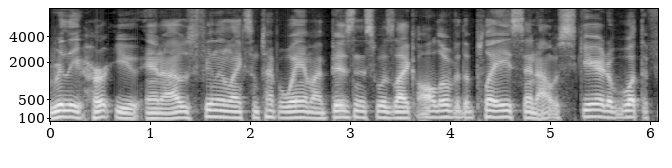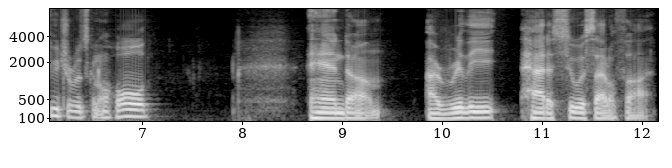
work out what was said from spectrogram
really hurt you. And i was feeling like some type of way and my business was like all over the place and i was scared of what the future was going to hold. And um, i really had a suicidal thought.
